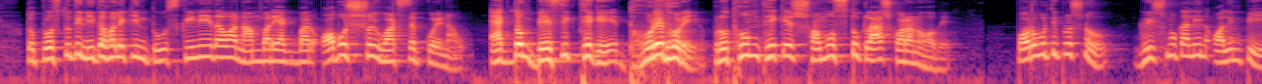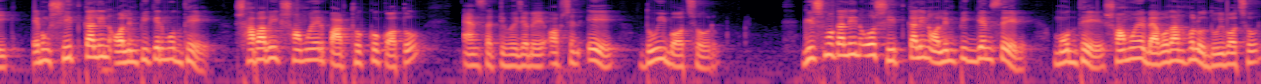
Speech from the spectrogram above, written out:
তো প্রস্তুতি নিতে হলে কিন্তু স্ক্রিনে দেওয়া নাম্বারে একবার অবশ্যই হোয়াটসঅ্যাপ করে নাও। একদম বেসিক থেকে ধরে ধরে প্রথম থেকে সমস্ত ক্লাস করানো হবে। পরবর্তী প্রশ্ন, গ্রীষ্মকালীন অলিম্পিক এবং শীতকালীন অলিম্পিকের মধ্যে স্বাভাবিক সময়ের পার্থক্য কত? অ্যান্সারটি হয়ে যাবে অপশন এ দুই বছর। গ্রীষ্মকালীন ও শীতকালীন অলিম্পিক গেমসের মধ্যে সময়ের ব্যবধান হলো দুই বছর।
